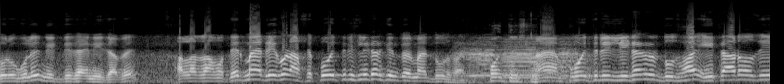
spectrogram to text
গরুগুলি নির্দ্বিধায় নিয়ে যাবে। আল্লাহর রহমত এর মায়ের রেকর্ড আছে পঁয়ত্রিশ লিটার কিন্তু এর মায়ের দুধ হয়। পঁয়ত্রিশ হ্যাঁ পঁয়ত্রিশ লিটার দুধ হয় এটারও যে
